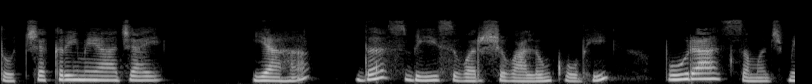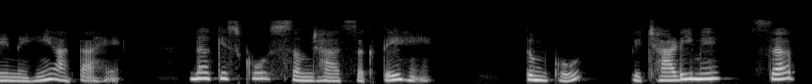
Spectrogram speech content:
तो चक्री में आ जाए। यहाँ दस बीस वर्ष वालों को भी पूरा समझ में नहीं आता है। न किसको समझा सकते हैं। तुमको पिछाड़ी में सब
